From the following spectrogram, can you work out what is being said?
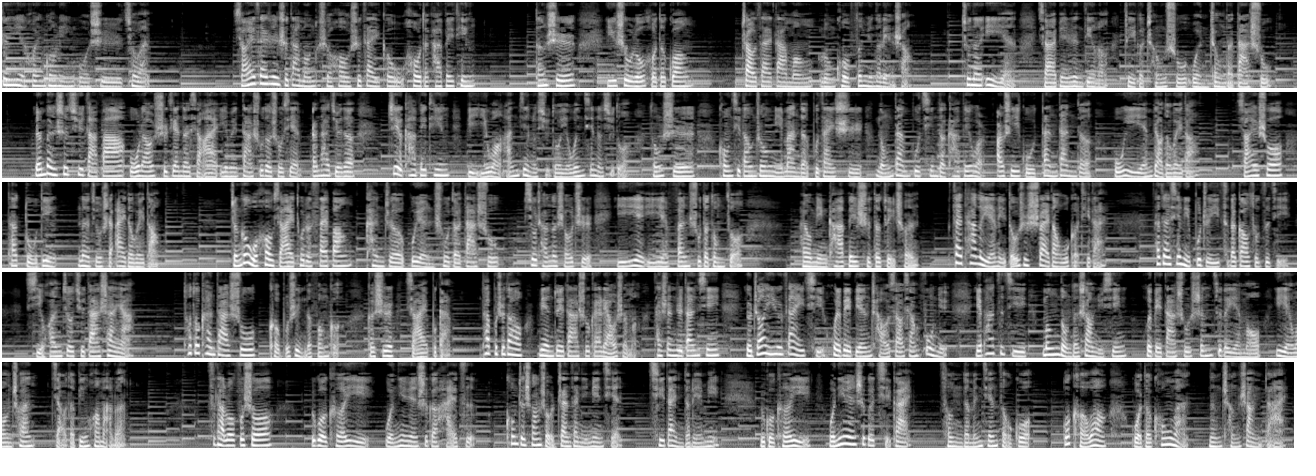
深夜，欢迎光临，我是秋晚。小爱在认识大萌的时候，是在一个午后的咖啡厅。当时，一束柔和的光照在大萌轮廓分明的脸上，就那一眼，小爱便认定了这个成熟稳重的大叔。原本是去打发无聊时间的小爱，因为大叔的出现，让他觉得。这个咖啡厅比以往安静了许多，也温馨了许多。同时，空气当中弥漫的不再是浓淡不清的咖啡味儿，而是一股淡淡的、无以言表的味道。小爱说：“她笃定那就是爱的味道。”整个午后，小爱拖着腮帮，看着不远处的大叔修长的手指一页一页翻书的动作，还有抿咖啡时的嘴唇。在他的眼里都是帅到无可替代，他在心里不止一次地告诉自己：喜欢就去搭讪呀。偷偷看大叔可不是你的风格，可是小爱不敢，她不知道面对大叔该聊什么，她甚至担心有朝一日在一起会被别人嘲笑像妇女，也怕自己懵懂的少女心会被大叔深邃的眼眸一眼望穿，搅得兵荒马乱。斯塔洛夫说。如果可以，我宁愿是个孩子，空着双手站在你面前，期待你的怜悯；如果可以，我宁愿是个乞丐，从你的门前走过。我渴望我的空碗能盛上你的爱。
